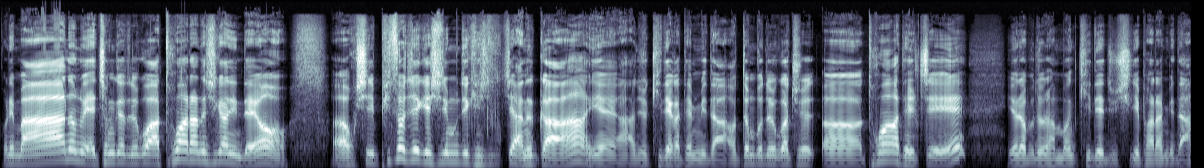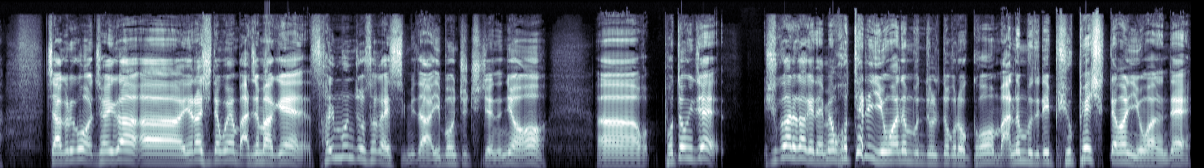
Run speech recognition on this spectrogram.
우리 많은 애청자들과 통화를 하는 시간인데요. 어, 혹시 피서지에 계시는 분들이 계실지 않을까? 예, 아주 기대가 됩니다. 어떤 분들과 주, 어, 통화가 될지 여러분들 한번 기대해 주시기 바랍니다. 자, 그리고 저희가 어, 11시 대고향 마지막에 설문조사가 있습니다. 이번 주 주제는요. 어, 보통 이제 휴가를 가게 되면 호텔을 이용하는 분들도 그렇고 많은 분들이 뷔페 식당을 이용하는데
